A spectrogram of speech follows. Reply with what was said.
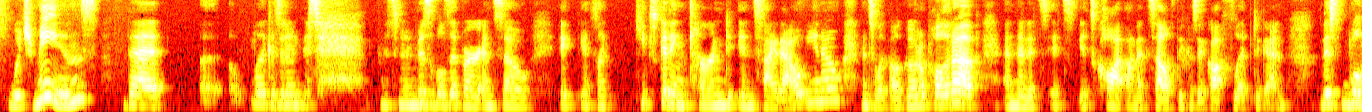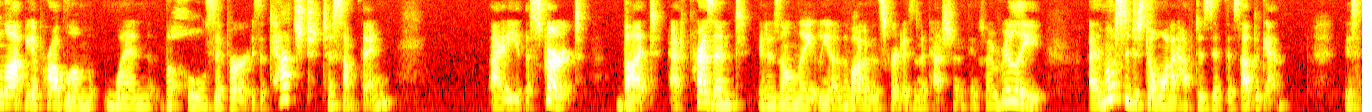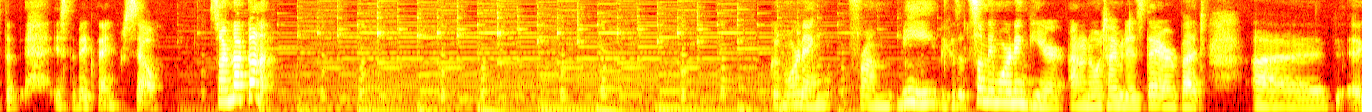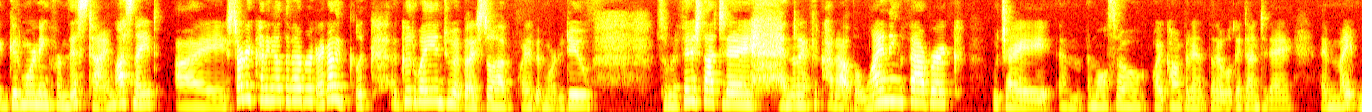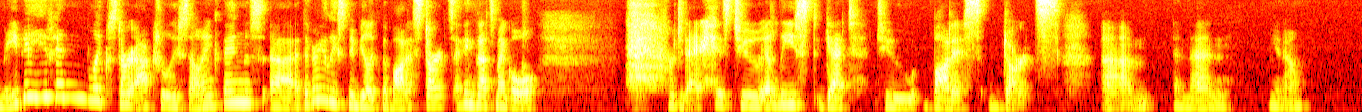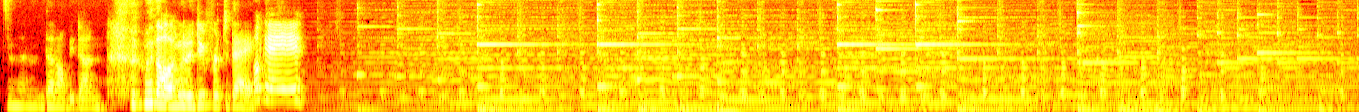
Which means that uh, like it's an it's, it's an invisible zipper, and so it, it's like keeps getting turned inside out, you know? And so like I'll go to pull it up and then it's it's it's caught on itself because it got flipped again. This will not be a problem when the whole zipper is attached to something, i.e. the skirt, but at present it is only, you know, the bottom of the skirt isn't attached to anything. So I really I mostly just don't want to have to zip this up again. Is the is the big thing. So so I'm not gonna. good morning from me because it's Sunday morning here. I don't know what time it is there, but uh, good morning from this time. Last night I started cutting out the fabric. I got a, like a good way into it, but I still have quite a bit more to do. So I'm gonna finish that today, and then I have to cut out the lining fabric, which I am, am also quite confident that I will get done today. I might maybe even like start actually sewing things. Uh, at the very least, maybe like the bodice starts. I think that's my goal for today is to at least get to bodice darts. Um, and then, you know, and then, then I'll be done with all I'm gonna do for today. Okay.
